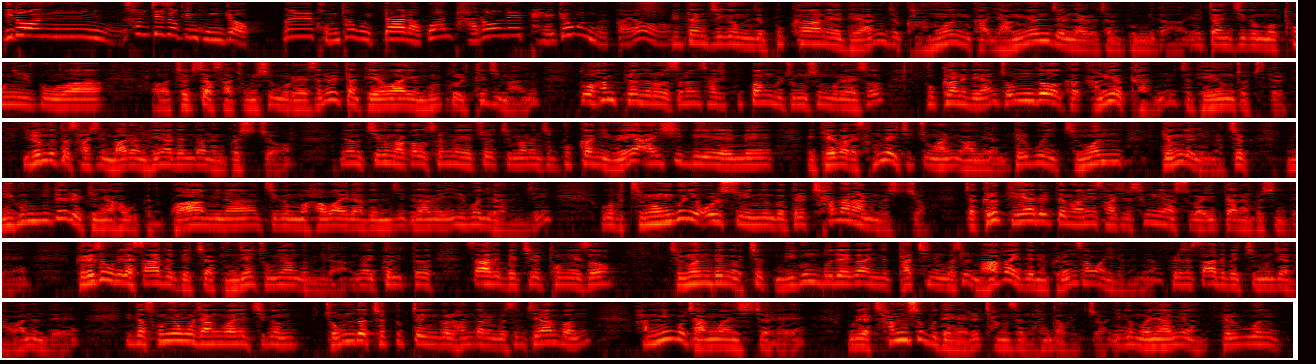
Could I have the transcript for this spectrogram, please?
이런 선제적인 공격을 검토하고 있다라고 한 발언의 배경은 뭘까요? 일단 지금 이제 북한에 대한 이제 강원 가- 양면 전략으로 저는 봅니다. 일단 지금 뭐 통일부와 어, 적시작사 중심으로 해서는 일단 대화의 물꼬를 트지만 또 한편으로서는 사실 국방부를 중심으로 해서 북한에 대한 좀 더 강력한 저 대응 조치들 이런 것도 사실 마련해야 된다는 것이죠. 그냥 지금 아까도 설명해 주셨지만은 지금 북한이 왜 ICBM의 개발에 상당히 집중하는가 하면 결국 이 증원 병력입니다. 즉 미군 부대를 겨냥하고 있거든요. 괌이나 지금 뭐 하와이라든지 그다음에 일본이라든지 뭐 증원군이 올 수 있는 것들을 차단하는 것이죠. 자 그렇게 해야 될 때만이 사실 승리할 수가 있다는 것인데 그래서 우리가 사드 배치가 굉장히 중요한 겁니다. 그러니까 그 사드 배치를 통해서 증원병력, 즉 미군 부대가 이제 다치는 것을 막아야 되는 그런 상황이거든요. 그래서 사드 배치 문제가 나왔는데 일단 송영무 장관이 지금 좀 더 적극적인 걸 한다는 것은 지난번 한민구 장관 시절에 우리가 참수부대를 창설을 한다고 그랬죠. 이게 뭐냐면 결국은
